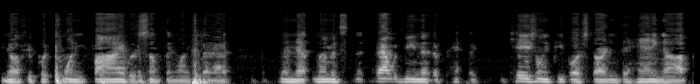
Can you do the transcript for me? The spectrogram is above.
you know, if you put 25 or something like that, then that limits, that would mean that occasionally people are starting to hang up.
